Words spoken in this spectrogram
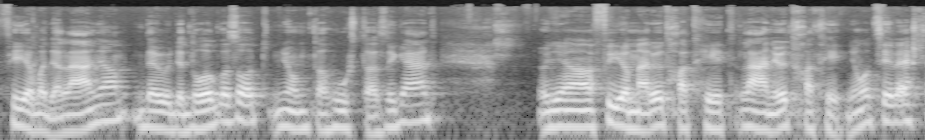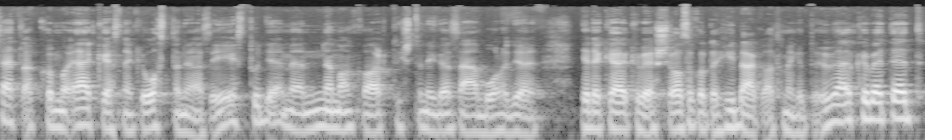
fia vagy a lánya, de ő ugye dolgozott, nyomta, húzta az igát, ugye a fia már 5-6-7, lány 5-6-7-8 éves lett, akkor elkezd neki osztani az észt, ugye, mert nem akart Isten igazából, hogy a gyerek elkövesse azokat a hibákat, amiket ő elkövetett.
